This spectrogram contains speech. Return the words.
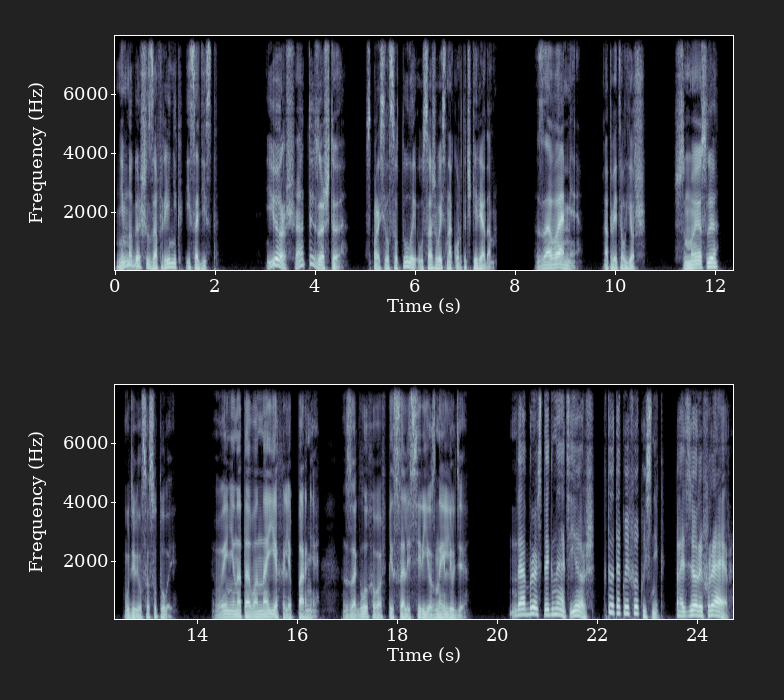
немного шизофреник и садист. «Ёрш, а ты за что?» — спросил Сутулый, усаживаясь на корточке рядом. «За вами», — ответил Ёрш. «В смысле?» — удивился Сутулый. «Вы не на того наехали, парни. За Глухова вписались серьезные люди». «Да брось ты гнать, Ёрш. Кто такой фокусник? Позер и фраер».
